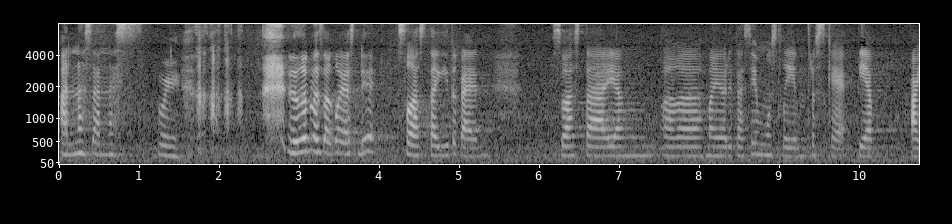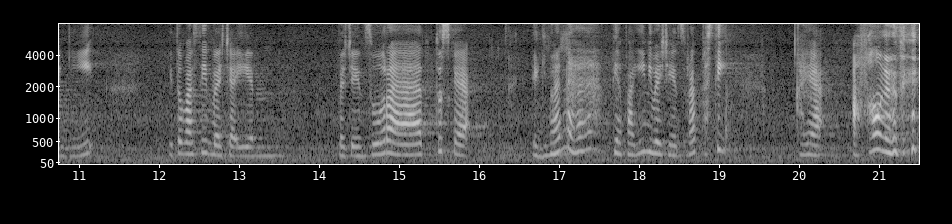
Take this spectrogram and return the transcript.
anas anas. Wih. dulu kan pas aku SD swasta gitu kan. Swasta yang uh, mayoritasnya muslim. Terus kayak tiap pagi itu pasti bacain bacain surat. Terus kayak ya gimana? Tiap pagi dibacain surat pasti kayak hafal gak sih?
